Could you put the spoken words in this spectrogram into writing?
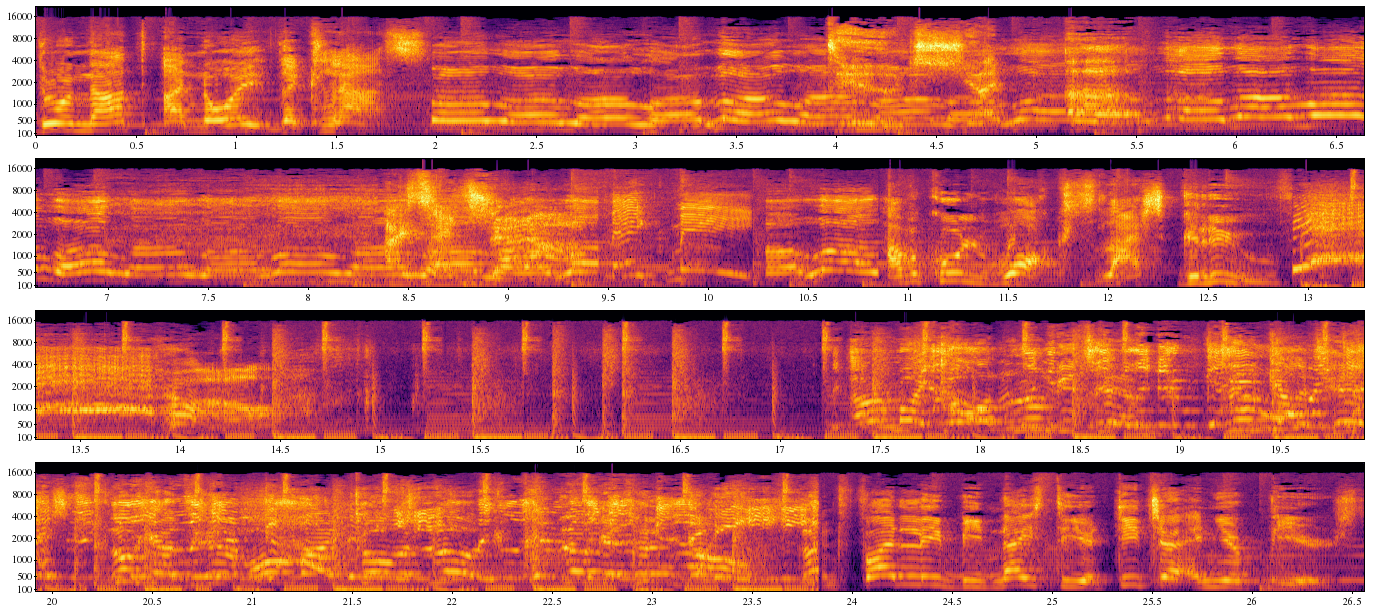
Do not annoy the class. La la la la la la. Dude, shut up. I I said shut up. Make me. Have a cool walk slash groove. Oh my god, look at him. Look at him. Look at him. Oh my god, look. Look at him go. And finally, be nice to your teacher and your peers.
